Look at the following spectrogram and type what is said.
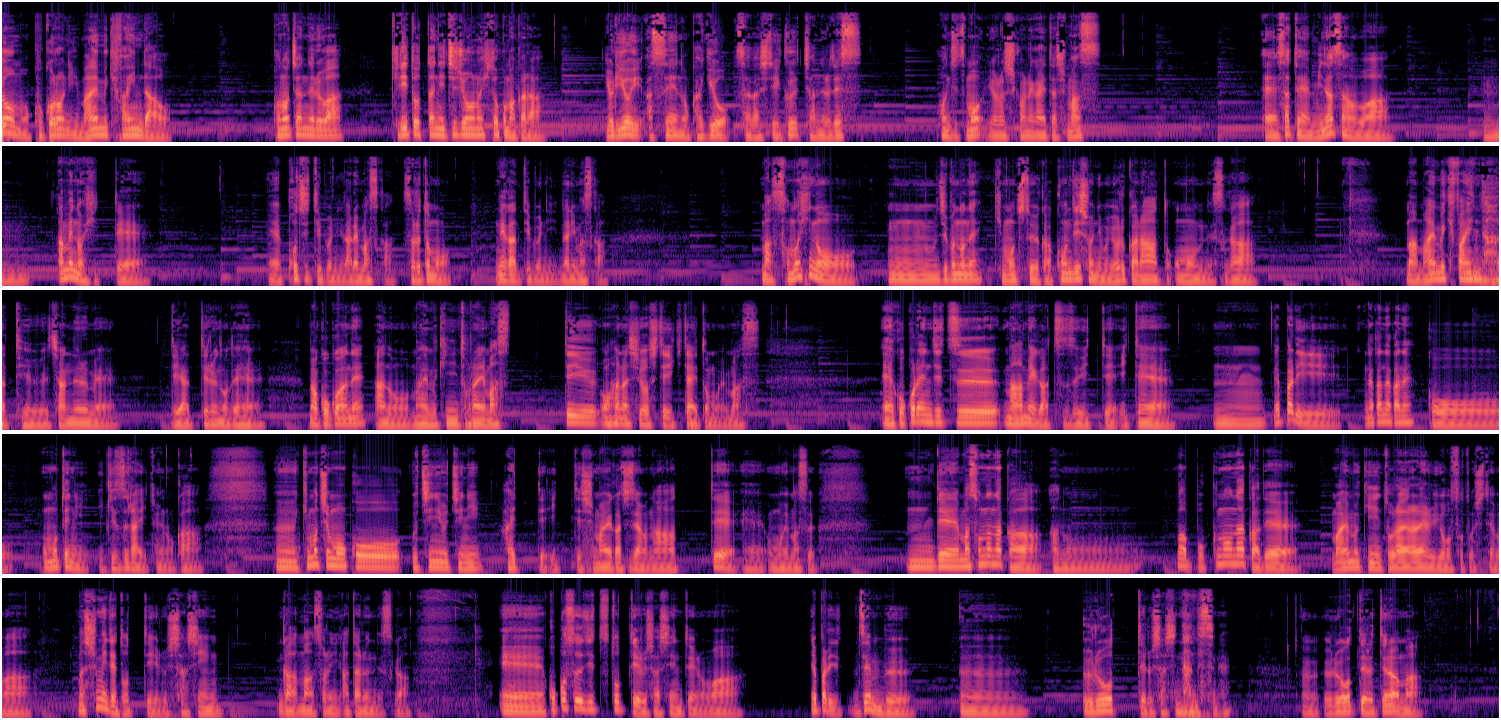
今日も心に前向きファインダーを。このチャンネルは切り取った日常の一コマからより良い明日への鍵を探していくチャンネルです。本日もよろしくお願いいたします、えー、さて皆さんはうん雨の日って、えー、ポジティブになれますか？それともネガティブになりますか？まあその日のうん自分のね気持ちというかコンディションにもよるかなと思うんですがまあ前向きファインダーっていうチャンネル名でやってるのでまあここはねあの前向きに捉えますっていうお話をしていきたいと思います。えー、ここ連日、まあ、雨が続いていてうんやっぱりなかなかねこう表に行きづらいというのかうん気持ちもこう内に内に入っていってしまいがちだよなって、えー、思います。んでまあそんな中あのー、まあ僕の中で前向きに捉えられる要素としては、まあ、趣味で撮っている写真がまあそれに当たるんですが、えー、ここ数日撮っている写真というのはやっぱり全部うん潤ってる写真なんですね。うん、潤ってるっていうのはま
